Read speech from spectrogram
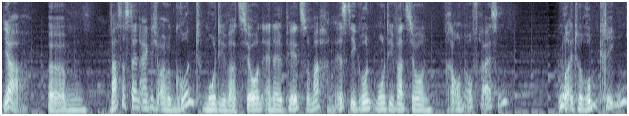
ja, ähm, was ist denn eigentlich eure Grundmotivation, NLP zu machen? Ist die Grundmotivation Frauen aufreißen? Leute rumkriegen?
